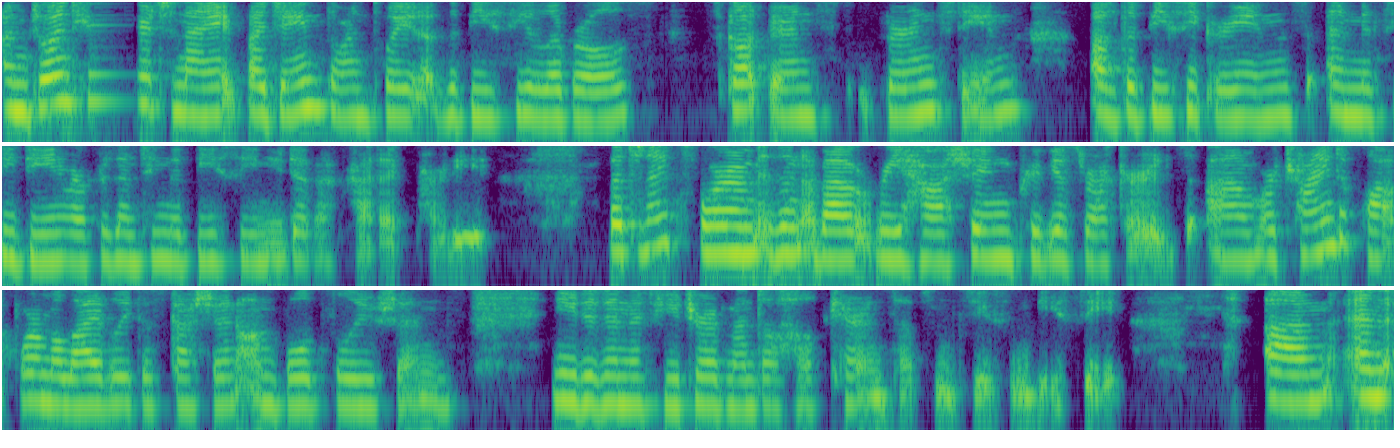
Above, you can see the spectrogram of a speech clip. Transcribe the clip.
I'm joined here tonight by Jane Thornthwaite of the BC Liberals, Scott Bernstein of the BC Greens and Mitzi Dean representing the BC New Democratic Party. But tonight's forum isn't about rehashing previous records. Um, we're trying to platform a lively discussion on bold solutions needed in the future of mental health care and substance use in BC. Um, and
